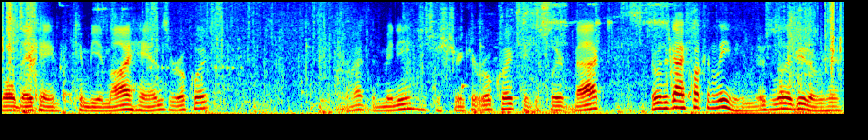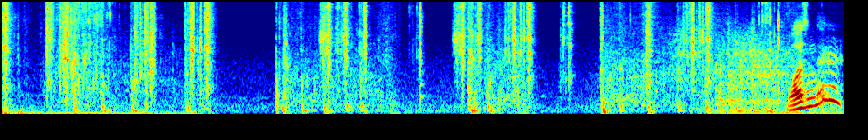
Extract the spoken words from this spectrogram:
gold AK can be in my hands real quick. Alright, the mini. Just drink it real quick. Take the slurp back. There was a guy fucking leaving. There's another dude over here. Wasn't there?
